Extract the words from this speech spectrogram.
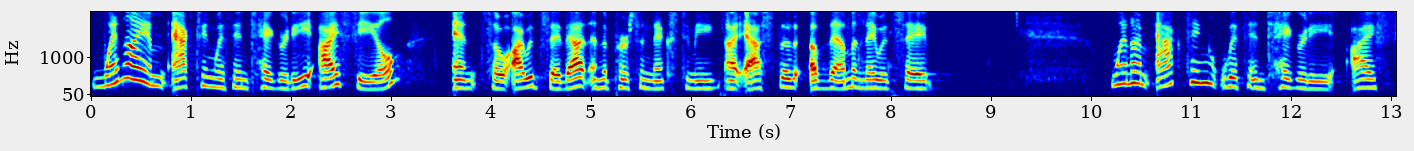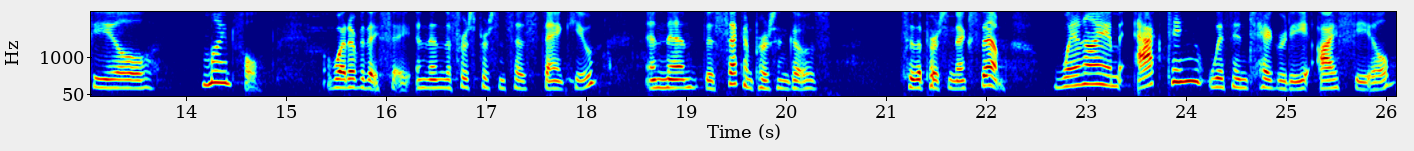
when I am acting with integrity, I feel, And so I would say that, and the person next to me, I asked the, of them, and they would say, When I'm acting with integrity, I feel mindful, whatever they say. And then the first person says, Thank you. And then the second person goes to the person next to them, When I am acting with integrity, I feel,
